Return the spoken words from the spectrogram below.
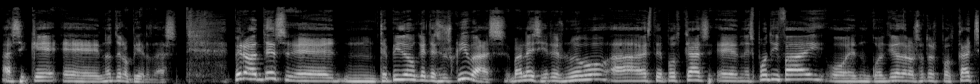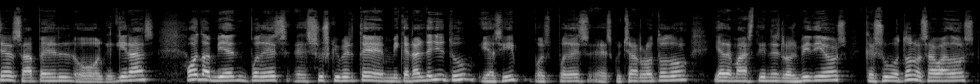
así que eh, no te lo pierdas. Pero antes eh, te pido que te suscribas, ¿vale? Si eres nuevo a este podcast en Spotify o en cualquiera de los otros podcatchers, Apple o el que quieras, o también puedes eh, suscribirte en mi canal de YouTube y así pues puedes escucharlo todo y además tienes los vídeos que subo todos los sábados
